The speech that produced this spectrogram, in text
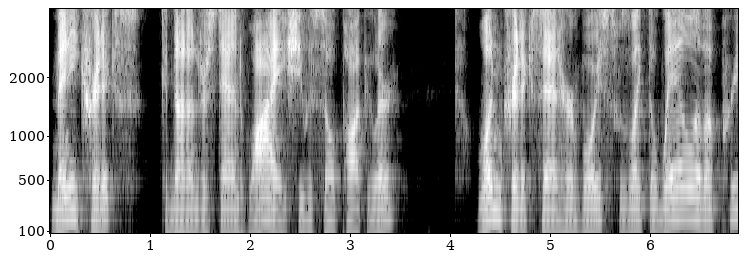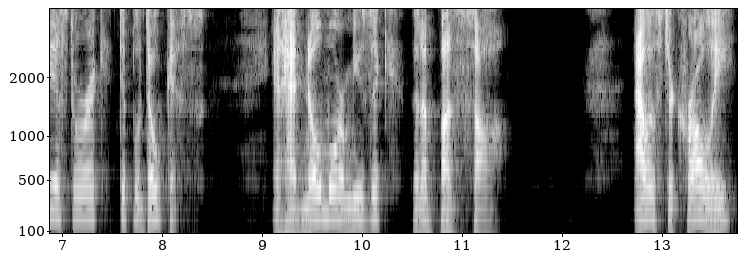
Many critics could not understand why she was so popular. One critic said her voice was like the wail of a prehistoric diplodocus and had no more music than a buzz saw. Aleister Crowley,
